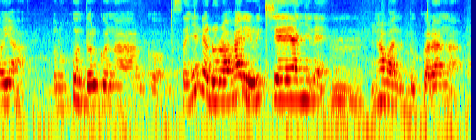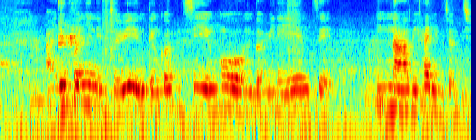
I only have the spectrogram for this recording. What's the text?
oya urukundo rwo narwo gusa nyine rurahari rukeya nyine nk'abantu dukorana ariko nyine ibyo bindi ngo by'inkondo birenze ntabihari ibyo byo.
